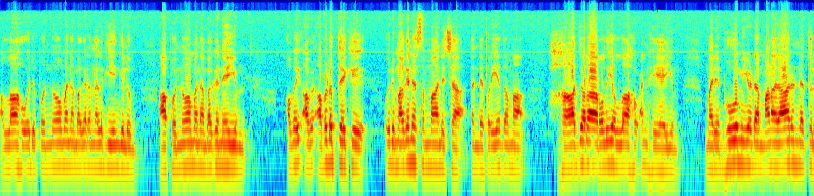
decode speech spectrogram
അള്ളാഹു ഒരു പൊന്നോമന മകനെ നൽകിയെങ്കിലും ആ പൊന്നോമന മകനെയും അവ അവ- അവിടത്തേക്ക് ഒരു മകനെ സമ്മാനിച്ച തന്റെ പ്രിയതമ ഹാജറ റളിയല്ലാഹു അൻഹയെയും മരുഭൂമിയുടെ മണലാരുണ്യത്തിൽ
